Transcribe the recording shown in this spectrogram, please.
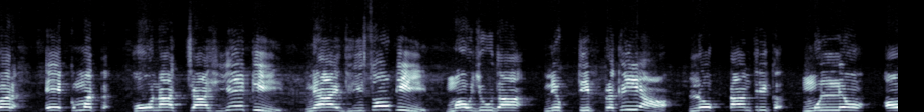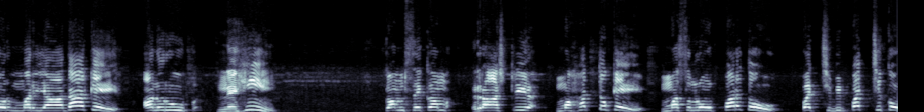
पर एकमत होना चाहिए कि न्यायाधीशों की मौजूदा नियुक्ति प्रक्रिया लोकतांत्रिक मूल्यों और मर्यादा के अनुरूप नहीं। कम से कम राष्ट्रीय महत्व के मसलों पर तो पक्ष विपक्ष को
